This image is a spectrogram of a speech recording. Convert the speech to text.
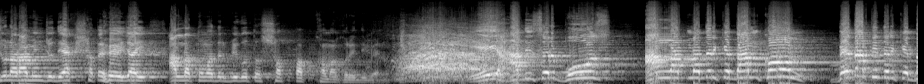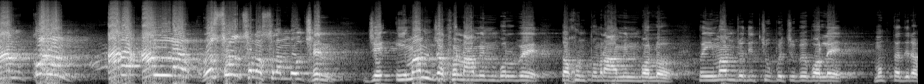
জনের আমিন যদি একসাথে হয়ে যায়, আল্লাহ তোমাদের বিগত সব পাপ ক্ষমা করে দিবেন। এই হাদিসের বুঝ, আল্লাহ আপনাদেরকে দান করুন, বেদাতিদেরকে দান করুন, আরে আল্লাহ রসুল সাল্লাম বলছেন যে, ইমাম যখন আমিন বলবে, তখন তোমরা আমিন বলো। তো ইমাম যদি চুপে চুপে বলে, মুক্তাদিরা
